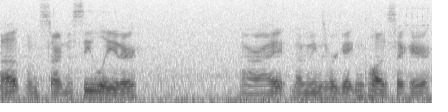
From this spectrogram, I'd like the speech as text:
Oh, I'm starting to see leader. Alright, that means we're getting closer here.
